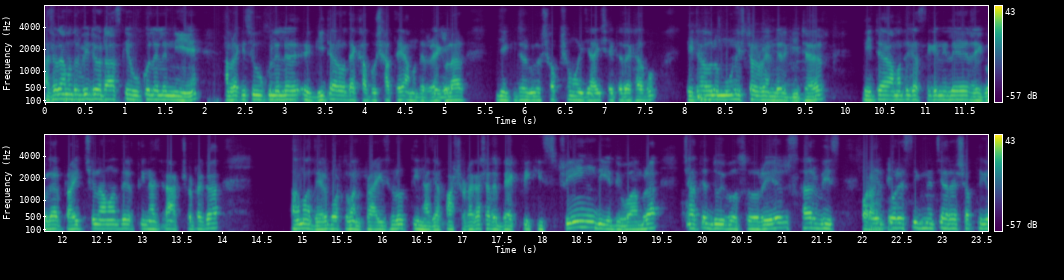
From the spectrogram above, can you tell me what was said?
আসলে আমাদের ভিডিওটা আজকে উকুলেলে নিয়ে আমরা কিছু উকুলেলে গিটারও দেখাবো সাথে আমাদের রেগুলার যে গিটারগুলো সব সময় যায় সেটা দেখাবো। এটা হলো মুনস্টার ব্র্যান্ডের গিটার এটা আমাদের কাছ থেকে নিলে রেগুলার প্রাইস ছিল আমাদের তিন হাজার আটশো টাকা। আমাদের বর্তমান প্রাইস হলো তিন হাজার পাঁচশো টাকা। সাথে ব্যাকপিক স্ট্রিং দিয়ে দিব আমরা। সাথে দুই বছরের সার্ভিস এরপরে সিগনেচারের সব থেকে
